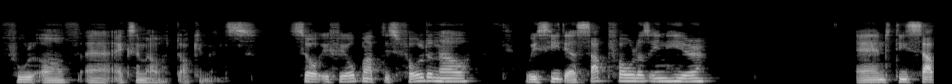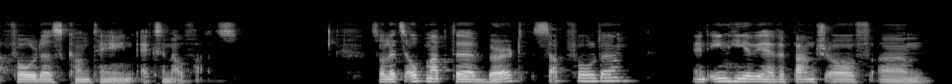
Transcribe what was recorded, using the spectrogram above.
full of uh, XML documents. So if we open up this folder now, we see there are subfolders in here and these subfolders contain XML files. So let's open up the Word subfolder and in here we have a bunch of um,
